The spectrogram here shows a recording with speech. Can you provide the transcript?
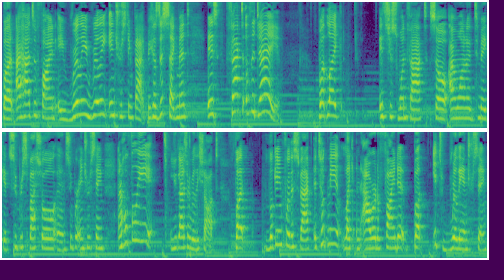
but I had to find a really, really interesting fact because this segment is fact of the day. But like, it's just one fact. So I wanted to make it super special and super interesting. And hopefully, you guys are really shocked. But looking for this fact, it took me like an hour to find it, but it's really interesting.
